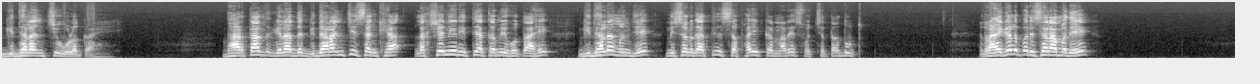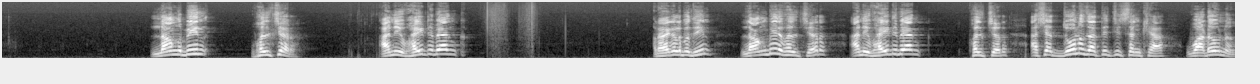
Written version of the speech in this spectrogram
गिधाडांची ओळख आहे. भारतात गेला तर गिधाडांची संख्या लक्षणीयरित्या कमी होत आहे. गिधाडं म्हणजे निसर्गातील सफाई करणारे स्वच्छता दूत. रायगड परिसरामध्ये लॉंगबिल व्हल्चर आणि व्हाईट बँक रायगडमधील लॉंगबिल व्हल्चर आणि व्हाईट बँक व्हल्चर अशा दोन जातीची संख्या वाढवणं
